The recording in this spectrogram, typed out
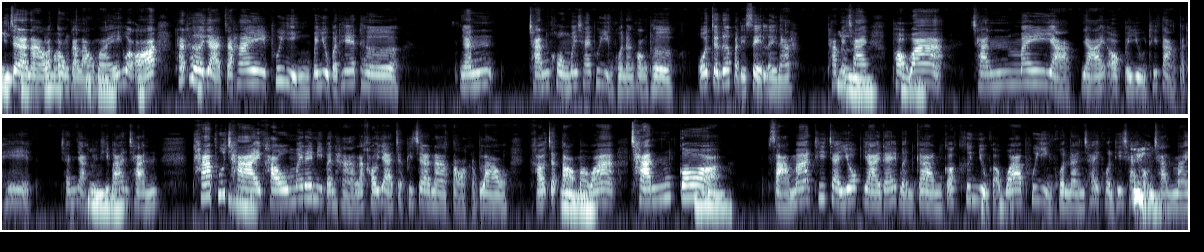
พิจารณาว่าตรงกับเราไหมบอกอ๋อถ้าเธออยากจะให้ผู้หญิงไปอยู่ประเทศเธอ งั้นฉันคงไม่ใช่ผู้หญิงคนนั้นของเธอ โอ๊ตจะเลือกปฏิเสธเลยนะ ถ้าไม่ใช่ เพราะว่าฉันไม่อยากย้ายออกไปอยู่ที่ต่างประเทศ ฉันอยากอยู่อืมที่บ้านฉัน ถ้าผู้ชายเขาไม่ได้มีปัญหาแล้วเขาอยากจะพิจารณาต่อกับเรา เขาจะตอบมาอืมว่า ฉันก็อืมสามารถที่จะโยกย้ายได้เหมือนกัน ก็ขึ้นอยู่กับว่าผู้หญิงคนนั้นใช่คนที่ใช่ของฉันไหม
